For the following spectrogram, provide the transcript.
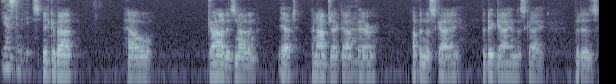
Yes, Timothy. speak about how God is not an it, an object out Ah. there up in the sky, the big guy in the sky, but is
